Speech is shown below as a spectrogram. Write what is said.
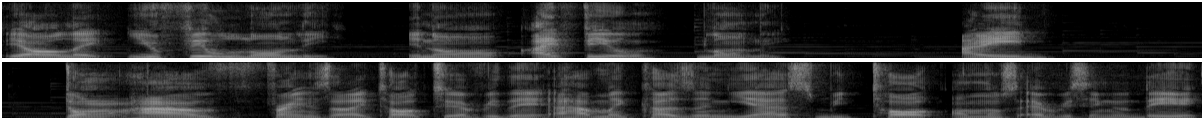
yo, like, you feel lonely. You know, I feel lonely. I don't have friends that I talk to every day. I have my cousin, yes, we talk almost every single day,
